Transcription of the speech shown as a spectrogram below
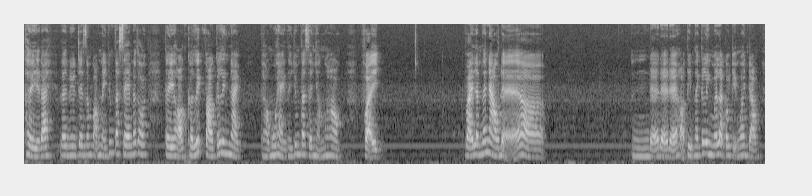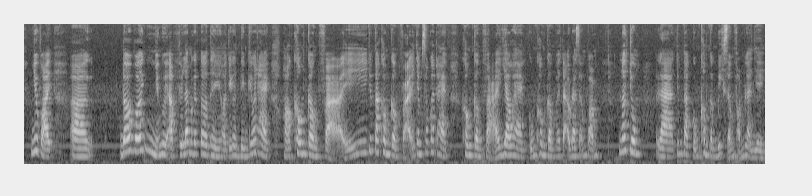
Thì đây đây trên sản phẩm này chúng ta xem đó thôi. Thì họ click vào cái link này, thì họ mua hàng thì chúng ta sẽ nhận hoa hồng vậy vậy làm thế nào để ờ, để để để họ tìm thấy cái link mới là câu chuyện quan trọng. Như vậy ờ, đối với những người affiliate marketer thì họ chỉ cần tìm kiếm khách hàng. Họ không cần phải, chúng ta không cần phải chăm sóc khách hàng, không cần phải giao hàng, cũng không cần phải tạo ra sản phẩm. Nói chung là chúng ta cũng không cần biết sản phẩm là gì.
